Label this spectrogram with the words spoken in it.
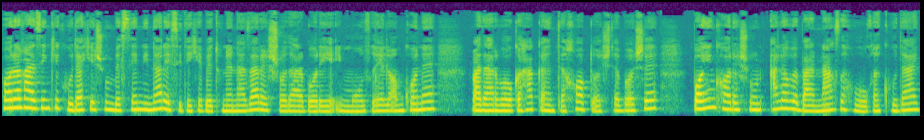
فارغ از اینکه کودکشون به سنی نرسیده که بتونه نظرش رو درباره این موضوع اعلام کنه و در واقع حق انتخاب داشته باشه با این کارشون علاوه بر نقض حقوق کودک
